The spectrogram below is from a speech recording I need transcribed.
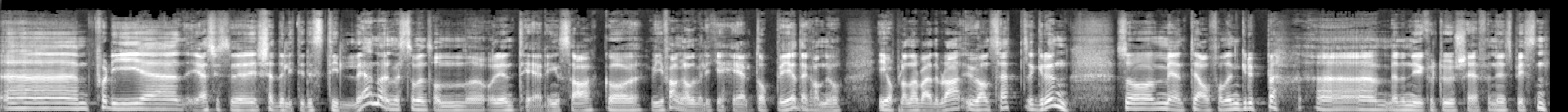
Eh, fordi eh, jeg syns det skjedde litt i det stille, nærmest som en sånn orienteringssak. Og vi fanga det vel ikke helt opp i, det kan jo i Oppland Arbeiderblad. Uansett grunn, så mente iallfall en gruppe, eh, med den nye kultursjefen i spissen,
